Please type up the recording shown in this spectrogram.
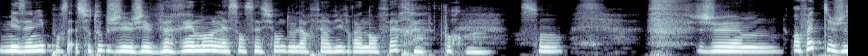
mes amis pour ça. Surtout que j'ai vraiment la sensation de leur faire vivre un enfer. Pourquoi? Sont... Je... En fait, je.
